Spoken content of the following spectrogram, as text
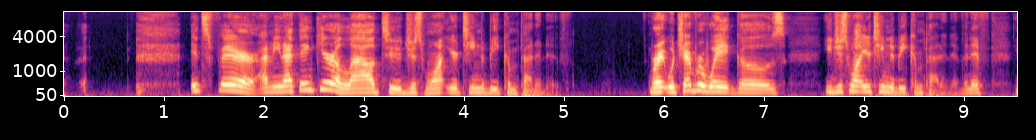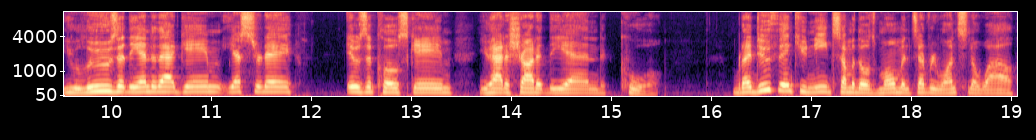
it's fair. I mean, I think you're allowed to just want your team to be competitive, right? Whichever way it goes, you just want your team to be competitive. And if you lose at the end of that game yesterday, it was a close game. You had a shot at the end. Cool. But I do think you need some of those moments every once in a while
